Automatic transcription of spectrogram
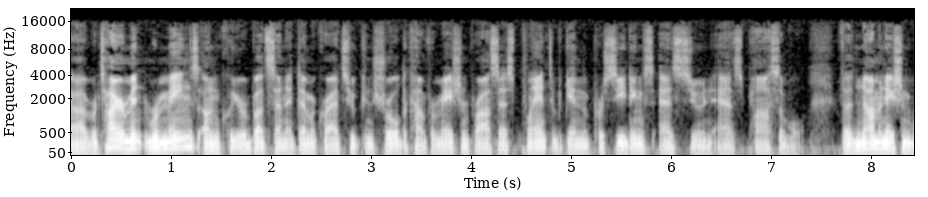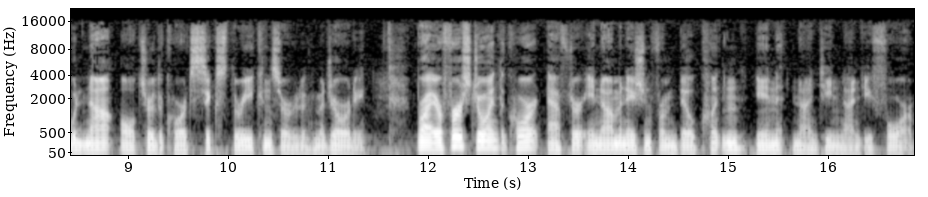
uh, retirement remains unclear, but Senate Democrats who control the confirmation process plan to begin the proceedings as soon as possible. The nomination would not alter the court's 6 3 conservative majority. Breyer first joined the court after a nomination from Bill Clinton in 1994.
